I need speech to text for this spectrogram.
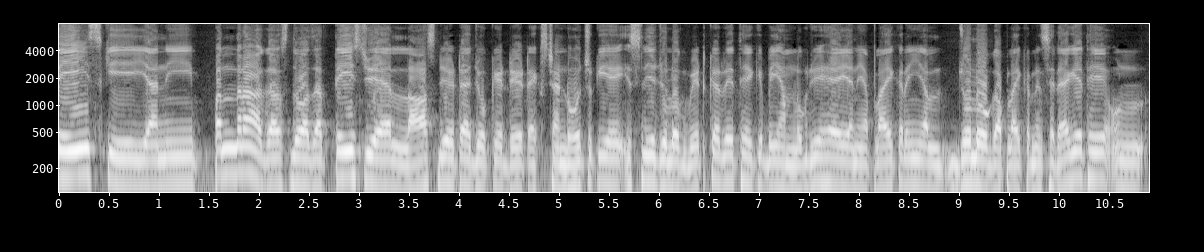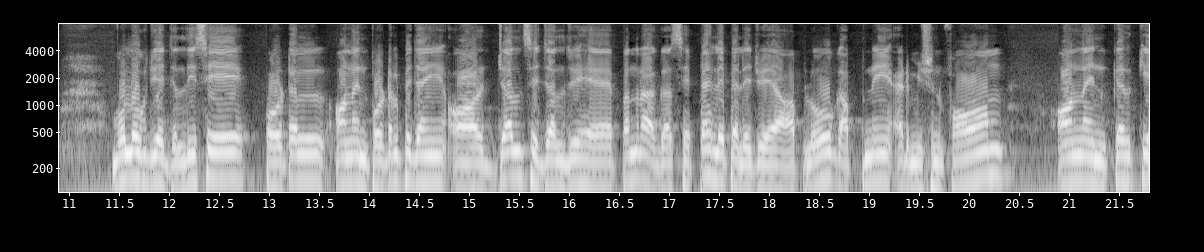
तेईस की, यानी 15 अगस्त 2023 जो है लास्ट डेट है, जो कि डेट एक्सटेंड हो चुकी है। इसलिए जो लोग वेट कर रहे थे कि भाई हम लोग जो है, यानी अप्लाई करें या जो लोग अप्लाई करने से रह गए थे, उन, वो लोग जो है, जल्दी से पोर्टल ऑनलाइन पोर्टल पे जाएँ और जल्द से जल्द जो है 15 अगस्त से पहले पहले जो है, आप लोग अपने एडमिशन फॉर्म ऑनलाइन करके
